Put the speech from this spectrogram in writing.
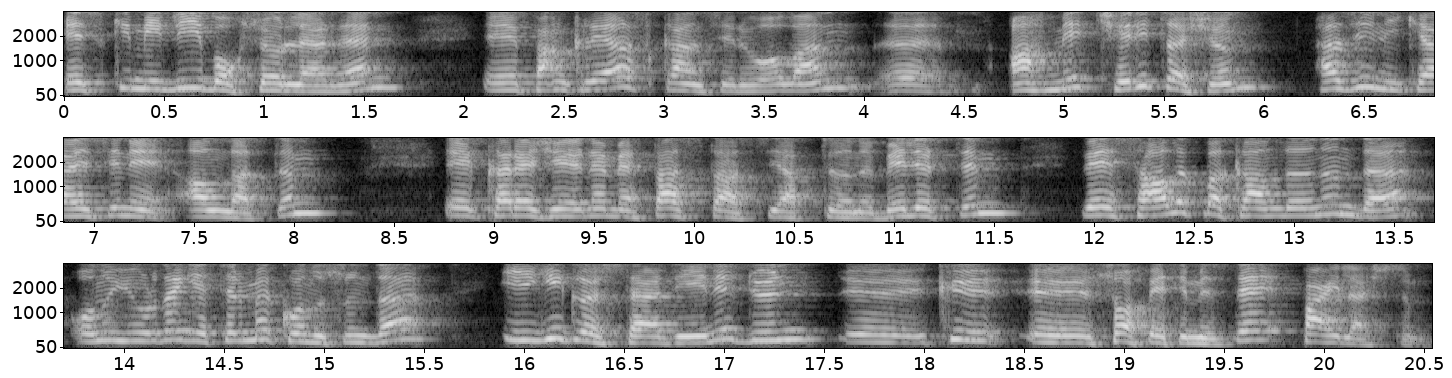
eski milli boksörlerden e, pankreas kanseri olan e, Ahmet Çeritaş'ın hazin hikayesini anlattım. E, karaciğerine metastas yaptığını belirttim ve Sağlık Bakanlığı'nın da onu yurda getirme konusunda ilgi gösterdiğini dünkü e, sohbetimizde paylaştım.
